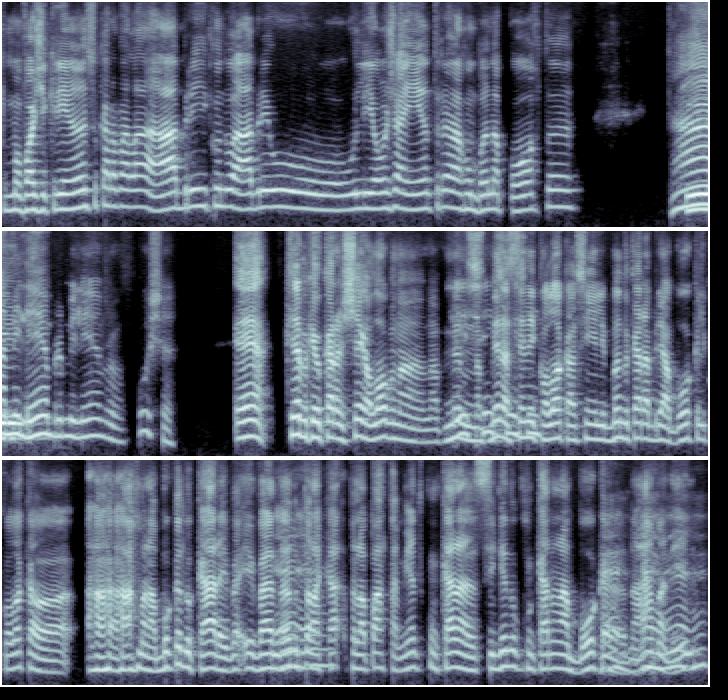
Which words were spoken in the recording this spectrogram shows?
com uma voz de criança, o cara vai lá, abre, e quando abre, o, o Leon já entra arrombando a porta. ah, e- me lembro, me lembro. Puxa, É, que lembra que o cara chega logo na, na primeira, Sim, na primeira sim, cena sim. e coloca assim, ele manda o cara abrir a boca, ele coloca a, a arma na boca do cara e vai, e vai andando É, pela, é. ca- pelo apartamento com o cara, seguindo com o cara na boca, É, na é, arma é, dele. é.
